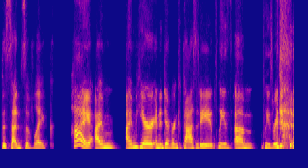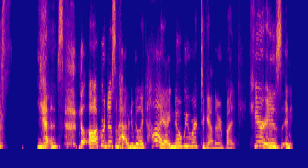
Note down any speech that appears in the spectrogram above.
the sense of like hi i'm i'm here in a different capacity please um please read this yes. The awkwardness of having to be like hi i know we work together but here is an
